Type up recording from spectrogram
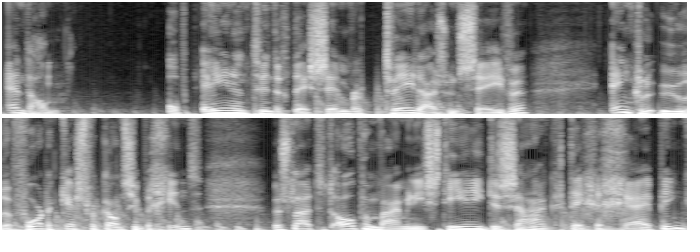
En dan, op 21 december 2007, enkele uren voor de kerstvakantie begint, besluit het Openbaar Ministerie de zaak tegen Grijping,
